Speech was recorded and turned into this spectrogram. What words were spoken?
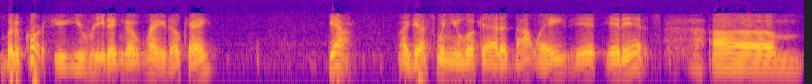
But of course, you you read it and go, right, okay, yeah, I guess when you look at it that way, it it is. Um,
